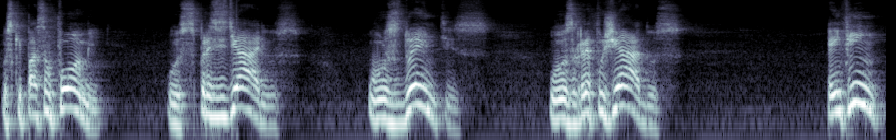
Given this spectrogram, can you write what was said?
os que passam fome, os presidiários, os doentes, os refugiados, enfim,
